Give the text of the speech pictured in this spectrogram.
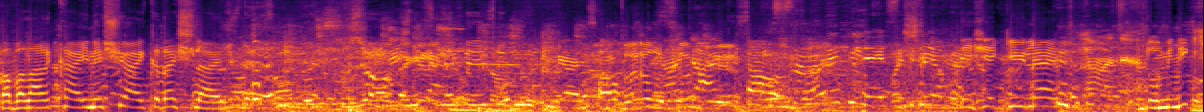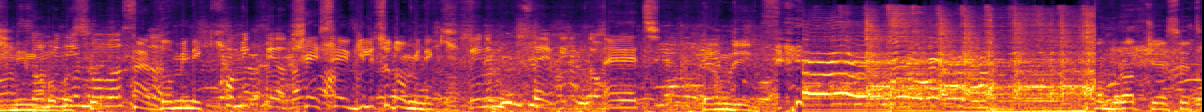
Babalar kaynaşıyor arkadaşlar. Teşekkürler. Dominik. Dominik'in babası. Ha, Dominik. Komik bir adam. Şey sevgilisi Dominik. Benim sevgilim de. Evet. Benim değil. Murat CST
